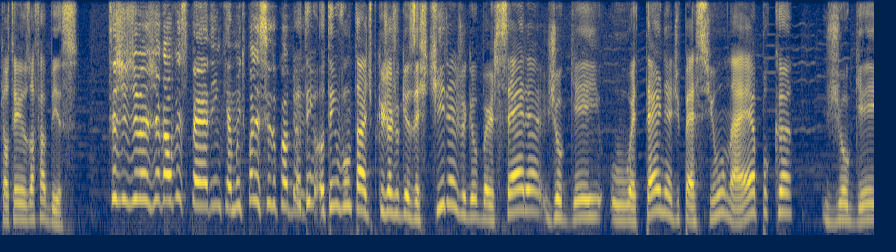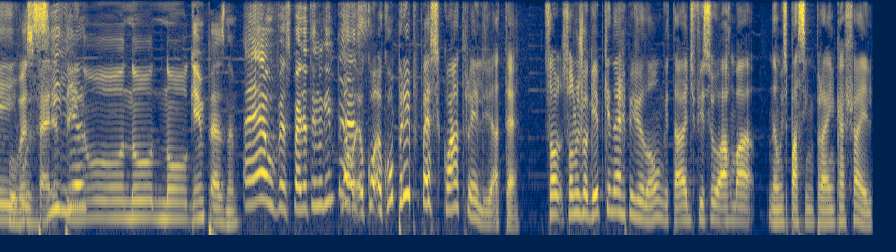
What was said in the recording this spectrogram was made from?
que é o Tales of Abyss. Você devia jogar o Vesperian, que é muito parecido com a Eu Beast. tenho, eu tenho vontade, porque eu já joguei o Zestiria, joguei o Berseria, joguei o Eternia de PS1 na época, joguei O o, Vesperia Zillia. tem no, no, no Game Pass, né? É, o Vesperia tem no Game Pass. Não, eu, eu comprei pro PS4 ele até. Só, só não joguei porque não é RPG longo e tal, é difícil arrumar não, um espacinho pra encaixar ele.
